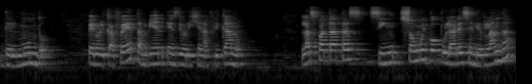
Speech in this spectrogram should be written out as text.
del mundo, pero el café también es de origen africano. Las patatas son muy populares en Irlanda,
